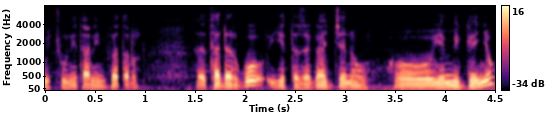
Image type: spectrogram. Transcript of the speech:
ምቹ ሁኔታን የሚፈጥር ተደርጎ እየተዘጋጀ ነው የሚገኘው።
